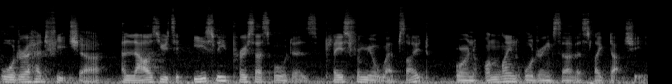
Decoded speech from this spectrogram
Order Ahead feature allows you to easily process orders placed from your website or an online ordering service like Dutchie.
